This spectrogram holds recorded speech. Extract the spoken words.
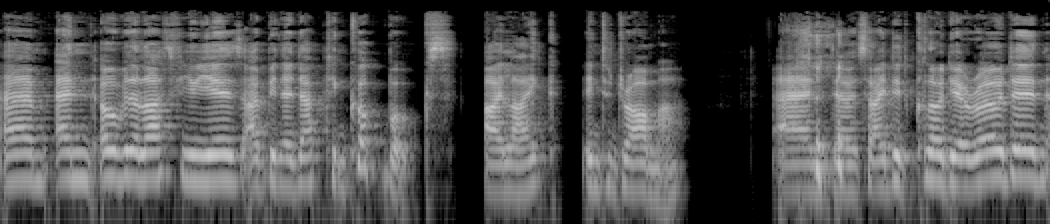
um, and over the last few years, I've been adapting cookbooks I like into drama. And uh, so I did Claudia Roden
